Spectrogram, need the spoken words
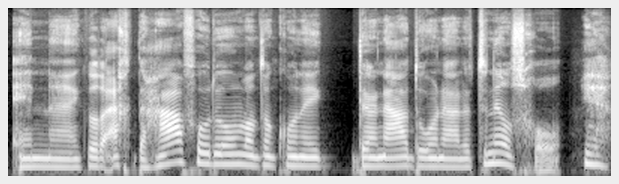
En eh, ik wilde eigenlijk de HAVO doen, want dan kon ik daarna door naar de toneelschool. Ja.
